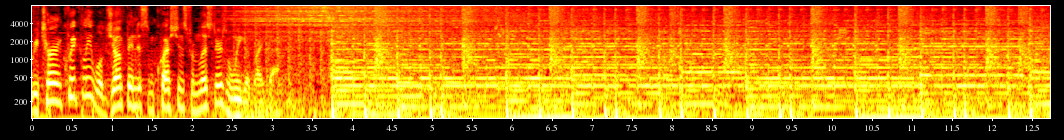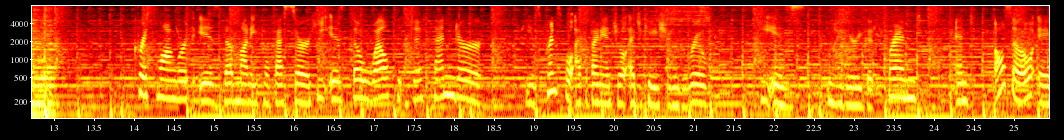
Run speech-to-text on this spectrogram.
return quickly. We'll jump into some questions from listeners when we get right back. Chris Longworth is the money professor. He is the wealth defender. He is principal at the Financial Education Group. He is my very good friend and also a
